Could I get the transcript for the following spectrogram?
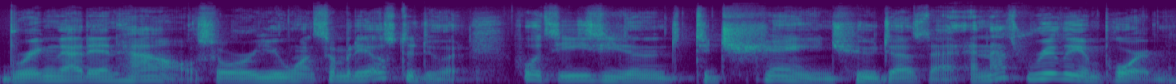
bring that in house or you want somebody else to do it. Well, it's easy to, to change who does that. And that's really important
